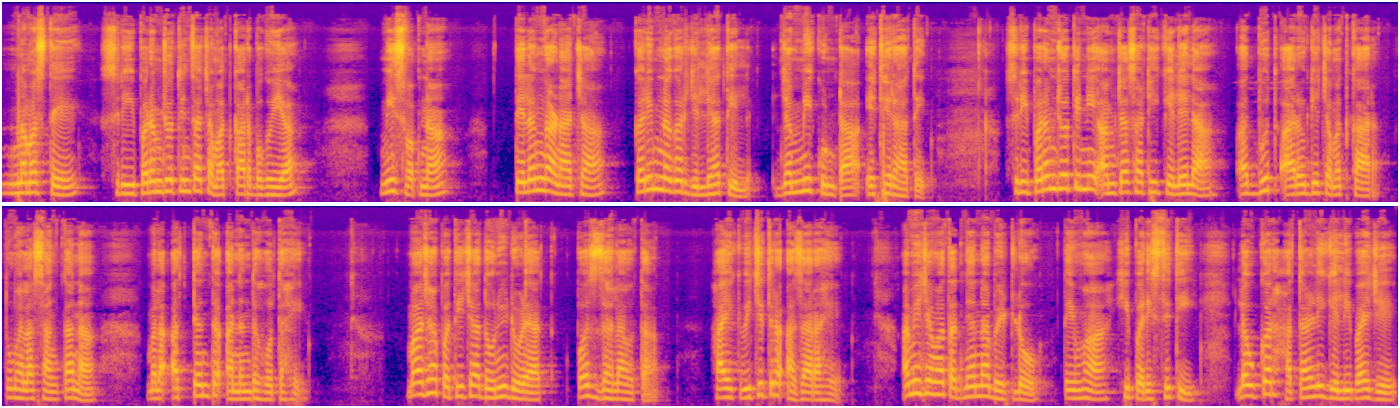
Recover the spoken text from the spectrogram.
नमस्ते श्री परमज्योतींचा चमत्कार बघूया. मी स्वप्ना तेलंगणाच्या करीमनगर जिल्ह्यातील जम्मीकुंटा येथे राहते. श्री परमज्योतींनी आमच्यासाठी केलेला अद्भुत आरोग्य चमत्कार तुम्हाला सांगताना मला अत्यंत आनंद होत आहे. माझ्या पतीच्या दोन्ही डोळ्यात पस झाला होता. हा एक विचित्र आजार आहे. आम्ही जेव्हा तज्ज्ञांना भेटलो तेव्हा ही परिस्थिती लवकर हाताळली गेली पाहिजे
